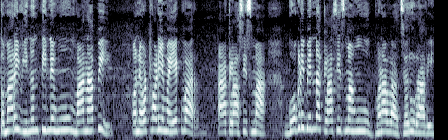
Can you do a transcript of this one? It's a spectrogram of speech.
તમારી વિનંતીને હું માન આપી અને અઠવાડિયામાં એકવાર આ ક્લાસીસમાં, ગોગડીબેનના ક્લાસીસમાં હું ભણાવવા જરૂર આવી.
